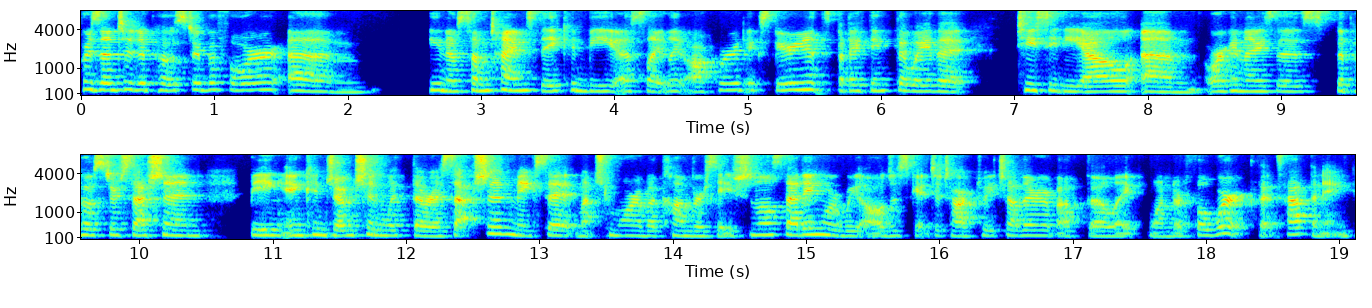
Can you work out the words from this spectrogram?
presented a poster before, um, you know, sometimes they can be a slightly awkward experience, but I think the way that TCDL um, organizes the poster session being in conjunction with the reception makes it much more of a conversational setting where we all just get to talk to each other about the like wonderful work that's happening.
